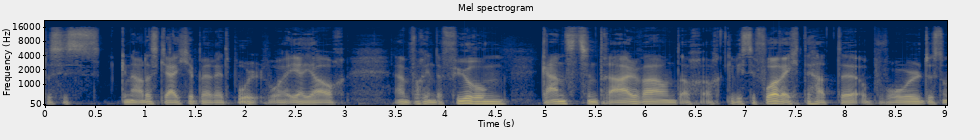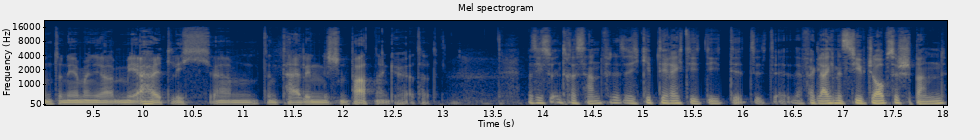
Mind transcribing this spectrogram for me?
das ist genau das Gleiche bei Red Bull, wo er ja auch einfach in der Führung ganz zentral war und auch, auch gewisse Vorrechte hatte, obwohl das Unternehmen ja mehrheitlich ähm, den thailändischen Partnern gehört hat. Was ich so interessant finde, ist, ich gebe dir recht, die, die, die, der Vergleich mit Steve Jobs ist spannend.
